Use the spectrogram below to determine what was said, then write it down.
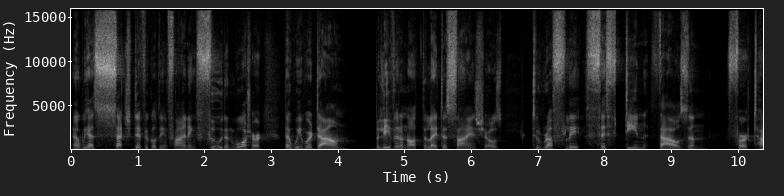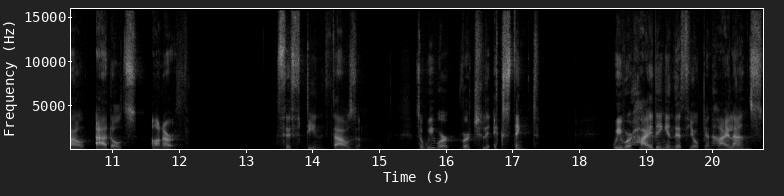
and we had such difficulty in finding food and water that we were down believe it or not, the latest science shows, to roughly 15,000 fertile adults on Earth. 15,000. So we were virtually extinct. We were hiding in the Ethiopian highlands,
